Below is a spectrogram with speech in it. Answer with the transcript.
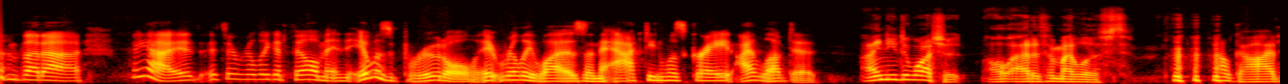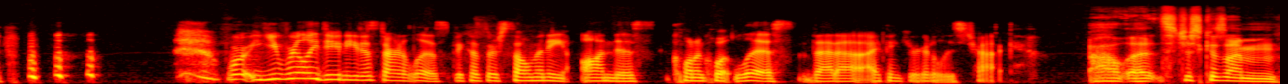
but uh, but yeah, it, it's a really good film, and it was brutal. It really was, and the acting was great. I loved it. I need to watch it. I'll add it to my list. Oh God. We're, you really do need to start a list because there's so many on this quote unquote list that uh, I think you're going to lose track. Oh, uh, it's just because I'm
